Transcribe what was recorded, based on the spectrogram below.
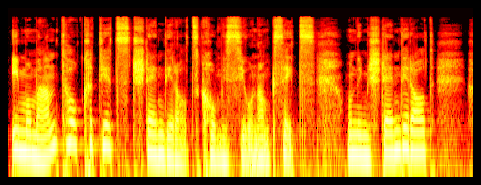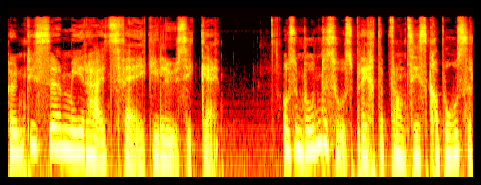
Im Moment hockt jetzt die Ständeratskommission am Gesetz und im Ständerat könnte es eine mehrheitsfähige Lösung geben. Aus dem Bundeshaus berichtet Franziska Boser.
